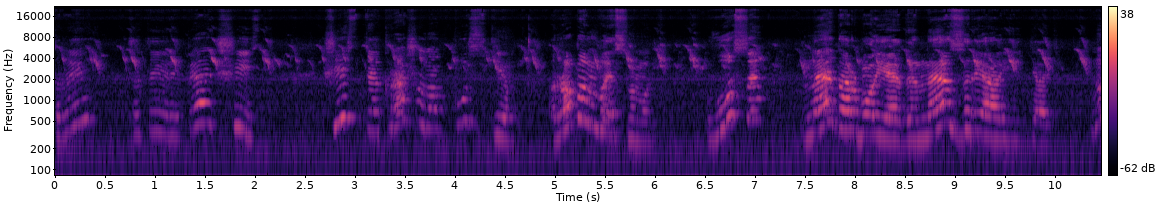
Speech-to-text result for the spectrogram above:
три, чотири, п'ять, шість. Шість крашено пусті. Робимо висновок. Гуси не дармоєди, не зря їдять. Ну,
